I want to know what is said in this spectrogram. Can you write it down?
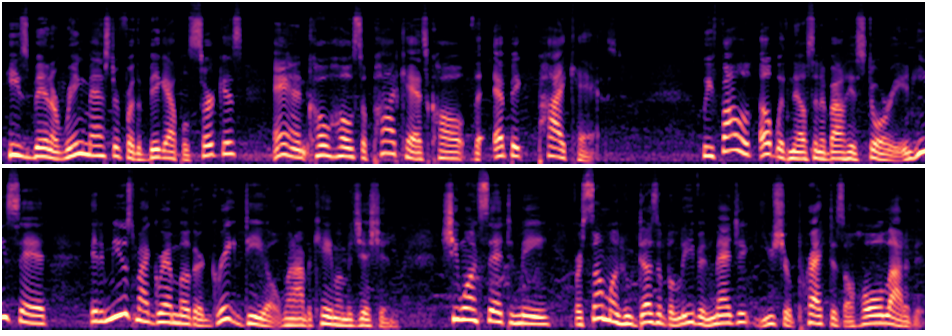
He's been a ringmaster for the Big Apple Circus and co hosts a podcast called The Epic Piecast. We followed up with Nelson about his story, and he said, It amused my grandmother a great deal when I became a magician. She once said to me, For someone who doesn't believe in magic, you should practice a whole lot of it.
